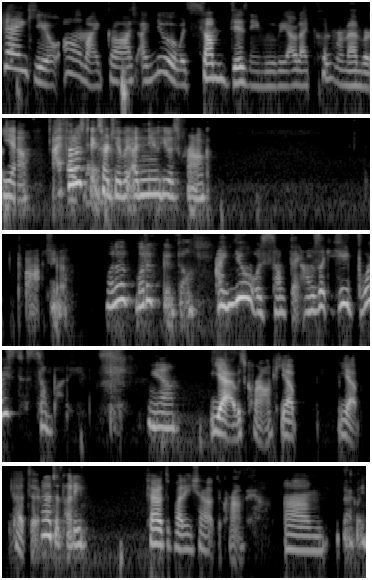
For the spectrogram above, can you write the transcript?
Thank you. Oh my gosh, I knew it was some Disney movie, but I couldn't remember. Yeah, I thought it was Pixar too, but I knew he was Kronk. Gotcha. What a what a good film. I knew it was something. I was like, he voiced somebody. Yeah, Yeah, it was Kronk. Yep. Yep. That's it. shout out to Puddy. Shout out to Puddy. Shout out to Kronk. Um, Exactly.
